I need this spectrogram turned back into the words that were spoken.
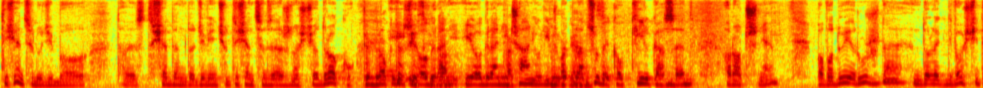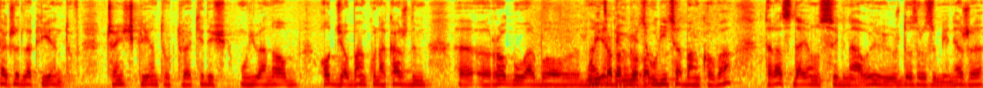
tysięcy ludzi, bo to jest 7 do 9 tysięcy w zależności od roku. Ten rok I, też i, jest chyba- I ograniczaniu tak, liczby placówek o kilkaset rocznie powoduje różne dolegliwości także dla klientów. Część klientów, która kiedyś mówiła, no oddział banku na każdym e, rogu albo na Ulica jednej bankowa. ulica bankowa, teraz dają sygnały już do zrozumienia, że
